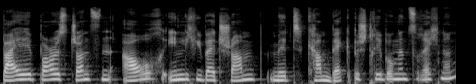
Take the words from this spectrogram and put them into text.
bei Boris Johnson auch, ähnlich wie bei Trump, mit Comeback-Bestrebungen zu rechnen?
